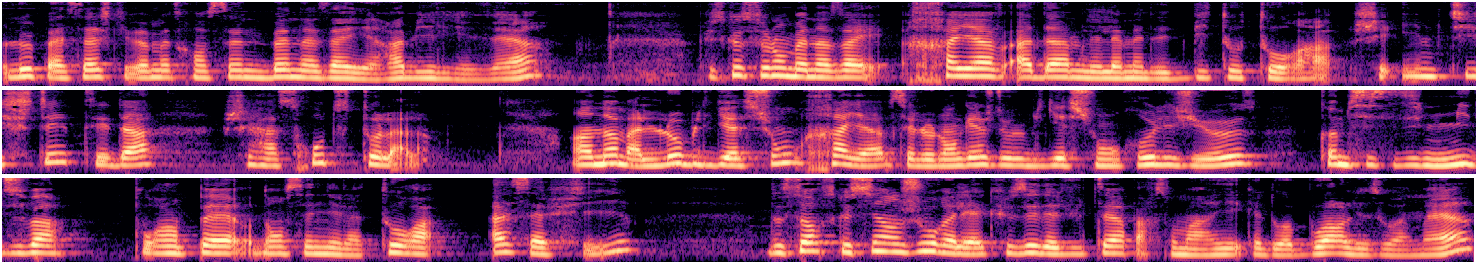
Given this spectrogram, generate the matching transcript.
le passage qui va mettre en scène Ben Azaï et Rabbi Eliezer, puisque selon Ben Azaï, Chayav Adam l'elamed et bito Torah, chez Imtishte Teda, chez Hasrut Tolala. Un homme a l'obligation, Chayav, c'est le langage de l'obligation religieuse, comme si c'était une mitzvah pour un père d'enseigner la Torah à sa fille, de sorte que si un jour elle est accusée d'adultère par son mari et qu'elle doit boire les eaux amères,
